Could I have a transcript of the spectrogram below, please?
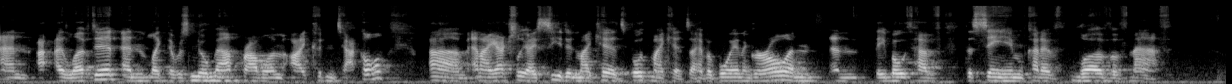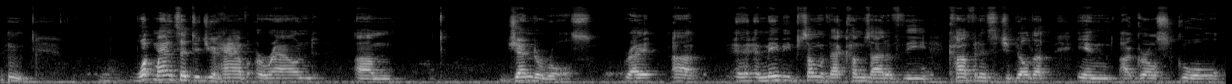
and I, loved it. And like there was no math problem I couldn't tackle. Um, and I actually I see it in my kids, both my kids. I have a boy and a girl, and and they both have the same kind of love of math. What mindset did you have around um, gender roles, right? Uh, and, and maybe some of that comes out of the confidence that you build up in a girls' school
